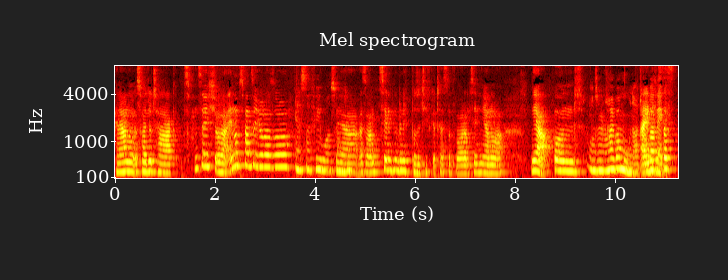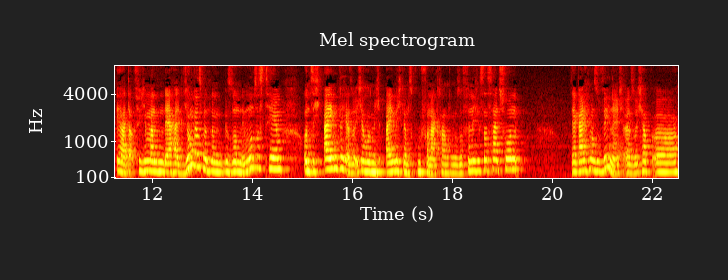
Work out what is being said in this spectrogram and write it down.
keine Ahnung, ist heute Tag 20 oder 21 oder so? 1. Februar ist heute. Ja, also am 10. bin ich positiv getestet worden, am 10. Januar. Ja, und. Also ein halber Monat. Eigentlich ist das, ja, für jemanden, der halt jung ist mit einem gesunden Immunsystem und sich eigentlich, also ich erhole mich eigentlich ganz gut von Erkrankungen, so finde ich, ist das halt schon ja gar nicht mal so wenig. Also ich habe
